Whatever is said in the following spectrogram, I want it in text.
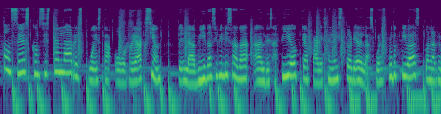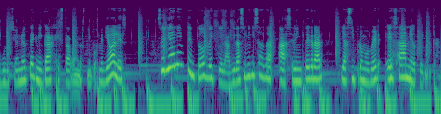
entonces consiste en la respuesta o reacción de la vida civilizada al desafío que aparece en la historia de las fuerzas productivas con la revolución neotécnica gestada en los tiempos medievales. Sería el intento de que la vida civilizada hace de integrar y así promover esa neotécnica.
